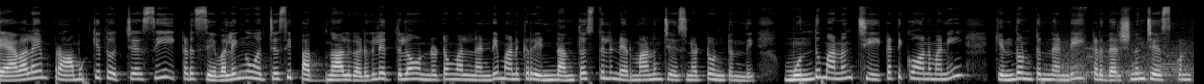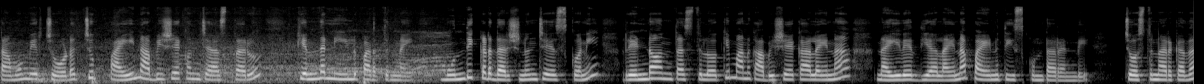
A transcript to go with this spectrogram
దేవాలయం ప్రాముఖ్యత వచ్చేసి ఇక్కడ శివలింగం వచ్చేసి పద్నాలుగు అడుగుల ఎత్తులో ఉండటం వలనండి మనకి రెండు అంతస్తుల నిర్మాణం చేసినట్టు ఉంటుంది. ముందు మనం చీకటి కోణమని కింద ఉంటుందండి. ఇక్కడ దర్శనం చేసుకుంటాము. మీరు చూడొచ్చు పైన అభిషేకం చేస్తారు. కింద నీళ్ళు పడుతున్నాయి. ముందు ఇక్కడ దర్శనం చేసుకొని రెండో అంతస్తు అంతస్తులోకి మనకు అభిషేకాలైన నైవేద్యాలైన పైన తీసుకుంటారండి. చూస్తున్నారు కదా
